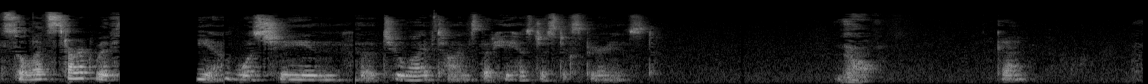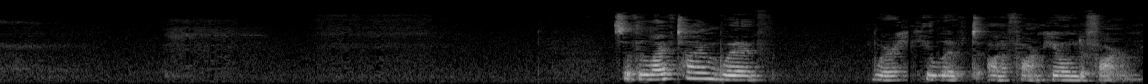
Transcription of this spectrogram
so let's start with yeah. Was she in the two lifetimes that he has just experienced? No, Okay. So the lifetime with where he lived on a farm, he owned a farm,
